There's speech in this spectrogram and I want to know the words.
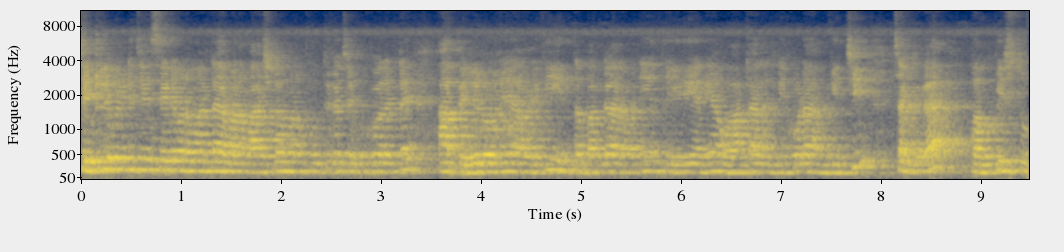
సెటిల్మెంట్ చేసేయడం అనమాట భాషలో మనం పూర్తిగా చెప్పుకోవాలంటే ఆ పెళ్ళిలోనే ఆవిడకి ఇంత బంగారం అని ఇంత ఇది అని ఆ వాటాలన్నీ కూడా అందించి చక్కగా పంపిస్తూ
